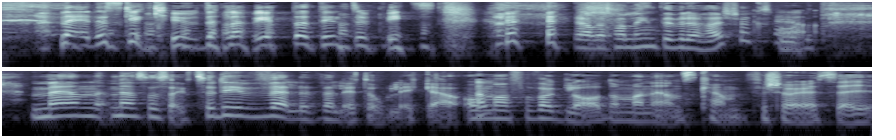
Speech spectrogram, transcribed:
Nej det ska gudarna veta att det inte finns. I alla fall inte vid det här köksbordet. Ja. Men, men som sagt, så det är väldigt, väldigt olika. Ja. man får vara glad om man ens kan försörja sig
